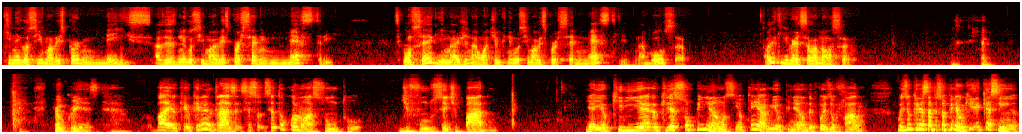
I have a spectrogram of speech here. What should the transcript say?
que negociam uma vez por mês, às vezes negociam uma vez por semestre. Você consegue imaginar um ativo que negocia uma vez por semestre na bolsa? Olha que diversão a nossa. Eu conheço. Vai, eu, eu queria entrar. Você, você tocou no assunto de fundo setipado. E aí eu queria, eu queria a sua opinião. Assim, eu tenho a minha opinião, depois eu falo. Mas eu queria saber a sua opinião. Que, que assim.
